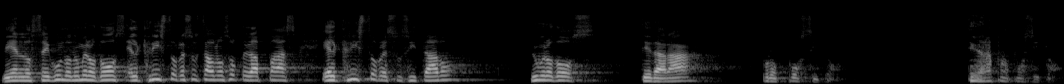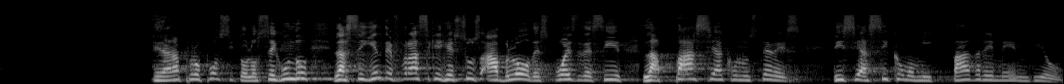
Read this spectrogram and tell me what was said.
Bien, lo segundo, número dos, el Cristo resucitado no solo te da paz, el Cristo resucitado, número dos, te dará propósito. Te dará propósito. Te dará propósito. Lo segundo, la siguiente frase que Jesús habló después de decir, la paz sea con ustedes, dice, así como mi Padre me envió,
